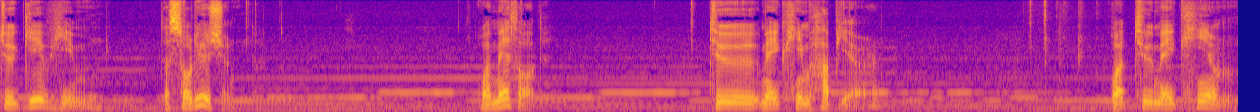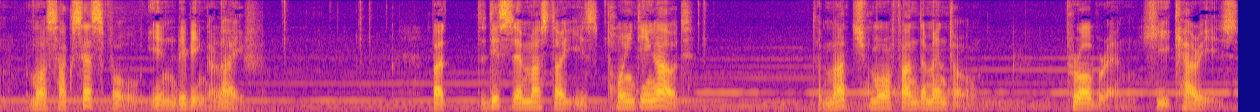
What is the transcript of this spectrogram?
to give him the solution or method to make him happier or to make him more successful in living a life. But this Zen master is pointing out the much more fundamental problem he carries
